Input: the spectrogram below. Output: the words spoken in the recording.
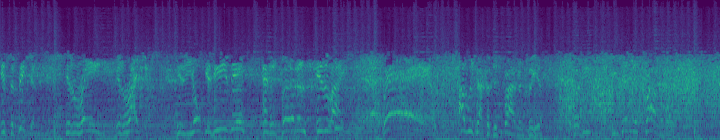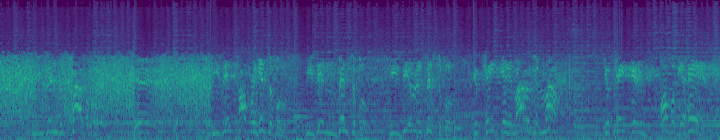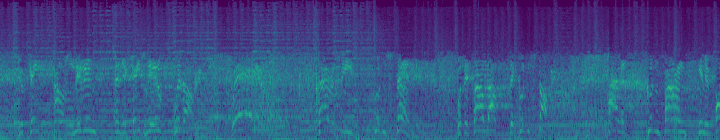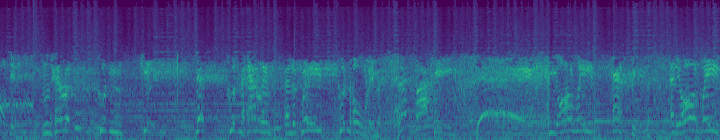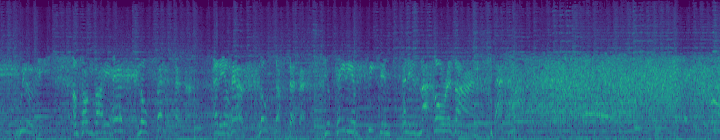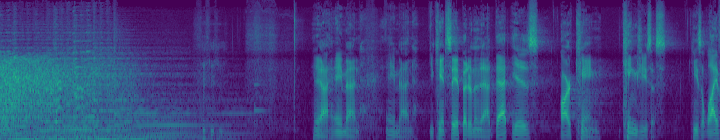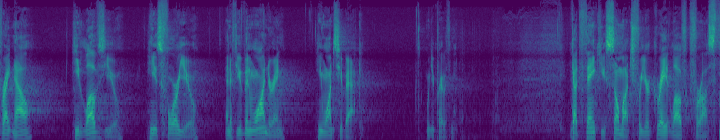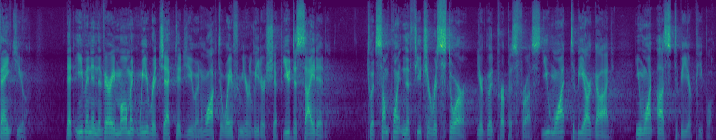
is sufficient. His reign is righteous. His yoke is easy and his burden is light. Well, I wish I could describe him to you, but he, he's indescribable. He's indescribable. Yeah. He's incomprehensible. He's invincible. He's irresistible. You can't get him out of your mouth. You can't get him off of your hands. You can't outlive him, and you can't live without him. Well, Pharisees couldn't stand him, but they found out they couldn't stop him. Pilate couldn't find any fault in him. Herod couldn't kill him. Death couldn't handle him, and the grave couldn't hold him. That's my king. Yeah! He always has been, and he always will be. I'm talking about he had no predecessor, and he'll have no successor. You can't even teach him, and he's not going to resign. That's yeah, amen. Amen. You can't say it better than that. That is our King, King Jesus. He's alive right now. He loves you. He's for you. And if you've been wandering, He wants you back. Would you pray with me? God, thank you so much for your great love for us. Thank you that even in the very moment we rejected you and walked away from your leadership, you decided to at some point in the future restore your good purpose for us. You want to be our God, you want us to be your people.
